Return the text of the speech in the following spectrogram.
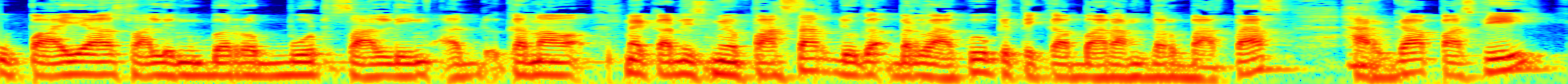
upaya saling berebut, saling adu, karena mekanisme pasar juga berlaku ketika barang terbatas, harga pasti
